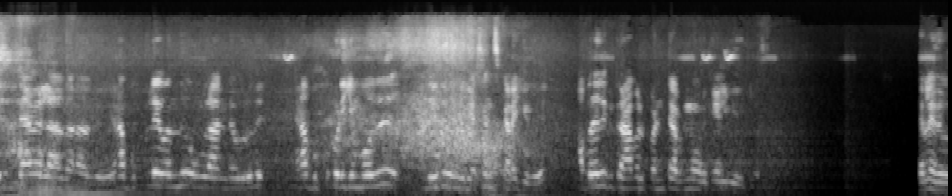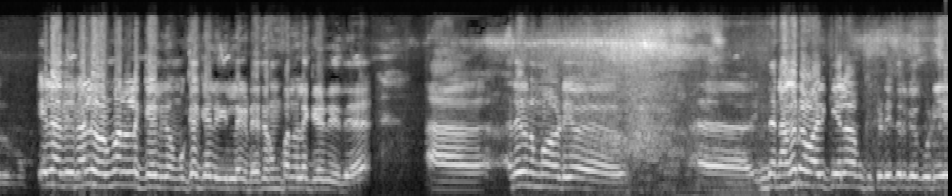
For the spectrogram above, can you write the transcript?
இது தேவையில்லாத தானே அது? ஏன்னா புக்லேயே வந்து உங்களை அந்த ஒரு இது ஏன்னா புக் படிக்கும்போது அந்த இது உங்களுக்கு எசன்ஸ் கிடைக்குது. அப்புறம் எதுக்கு டிராவல் பண்ணிட்டு அப்படின்னு ஒரு கேள்வி இருக்கு. தெரியல இது ஒரு இல்ல அது நல்ல ரொம்ப நல்ல கேள்வி முக்கிய கேள்வி இல்லை கிடையாது. ரொம்ப நல்ல கேள்வி இது. அதே நம்மளுடைய இந்த நகர வாழ்க்கையில நமக்கு கிடைத்திருக்கக்கூடிய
